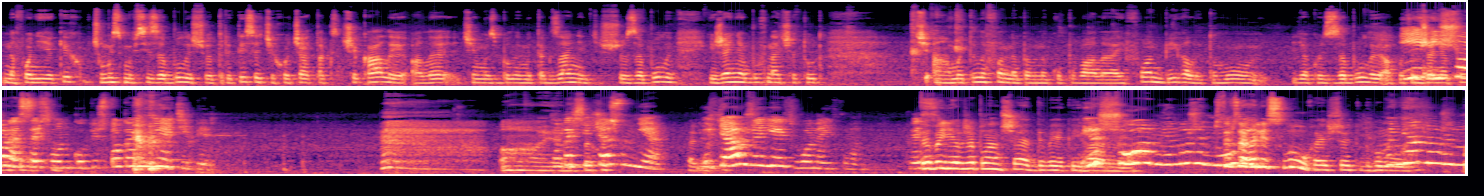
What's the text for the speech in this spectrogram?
на фоні яких чомусь ми всі забули, що 3 тисячі, хоча так чекали, але чимось були ми так зайняті, що забули. І Женя був, наче тут. Чи а ми телефон, напевно, купували, айфон, бігали, тому якось забули, а потім Женя еще раз подивилася. iPhone купишь, только мне теперь. Ай, Только хоч... мне. У тебя уже есть вон iPhone. У тебе є вже планшет, диви, який І гарний. що? Мне нужен Ти новый. взагалі слухаєш, що я тут говорю? говорю. нужен.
